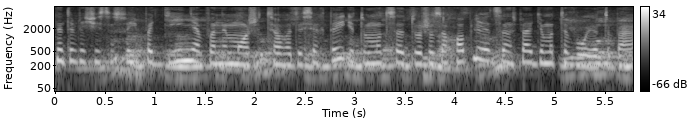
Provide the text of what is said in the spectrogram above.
Не дивлячись на свої падіння, вони можуть цього досягти, і тому це дуже захоплює. Це насправді мотивує тебе.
